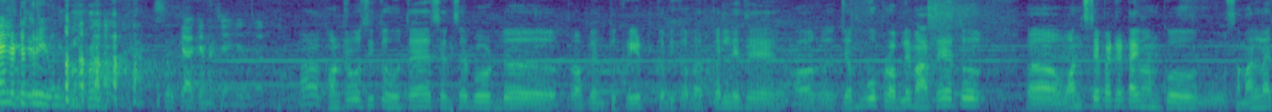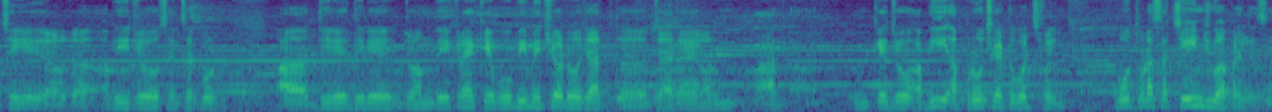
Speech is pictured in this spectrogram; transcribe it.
मैं लटक रही हूँ। सो क्या कहना चाहेंगे इस बात में? हाँ कंट्रोवर्सी तो होता है। सेंसर बोर्ड प्रॉब्लम तो क्रिएट कभी कभार कर लेते हैं और जब वो प्रॉब्लम आते हैं तो one step at a time हमको संभालना चाहिए और अभी जो सेंसर बोर्ड धीरे धीरे जो हम देख रहे हैं कि वो भी मेच्योर्ड हो जा जा रहे हैं और आज उनके जो अभी अप्रोच है टुवर्ड्स फ़िल्म वो थोड़ा सा चेंज हुआ पहले से।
